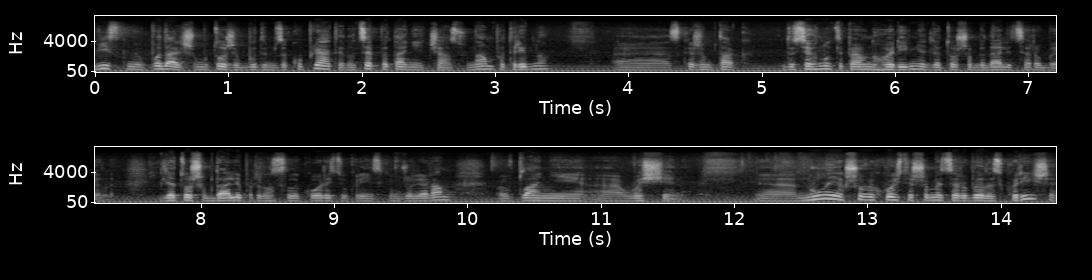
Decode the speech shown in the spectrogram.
віск ми в подальшому теж будемо закупляти, але це питання часу. Нам потрібно, е, скажімо так, досягнути певного рівня для того, щоб далі це робили, для того, щоб далі приносили користь українським бджолярам в плані е, вощини. Ну, а якщо ви хочете, щоб ми це робили скоріше,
